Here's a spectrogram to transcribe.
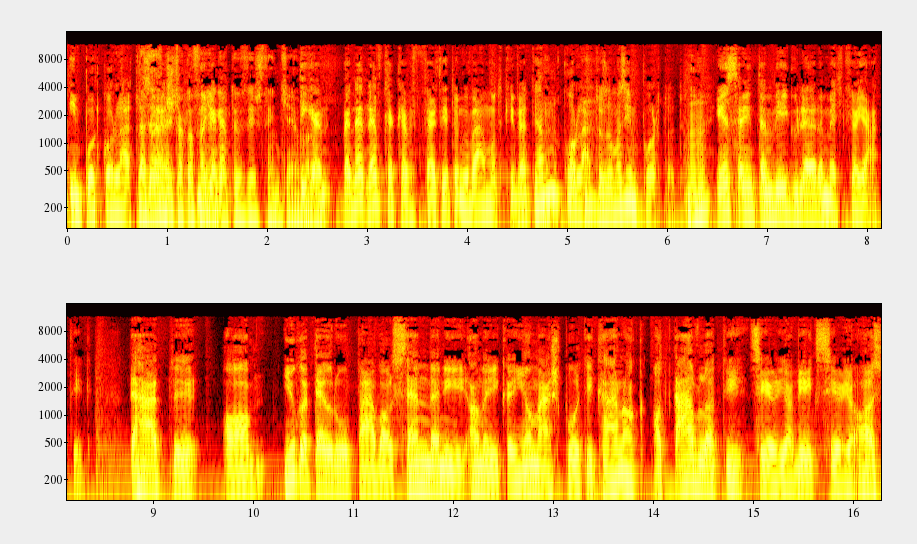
importkorlátozás. Ez csak a fenyegetőzés szintjén van. Igen, mert nem, nem kell feltétlenül vámot kivetni, hanem korlátozom az importot. Uh-huh. Én szerintem végül erre megy ki a játék. Tehát a Nyugat-Európával szembeni amerikai nyomáspolitikának a távlati célja, végcélja az,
